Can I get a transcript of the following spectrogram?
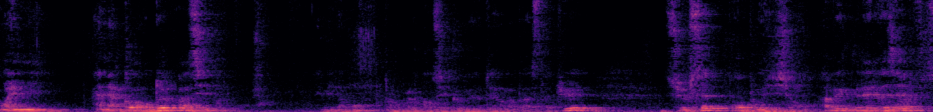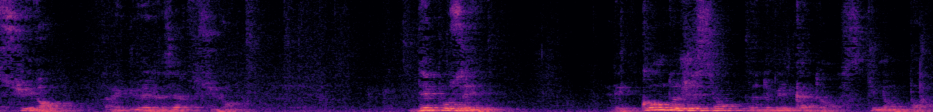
ont émis un accord de principe, évidemment, donc le conseil communautaire n'a pas statué, sur cette proposition, avec les réserves suivantes. Avec les réserves suivantes. Déposer les comptes de gestion de 2014, qui n'ont pas,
